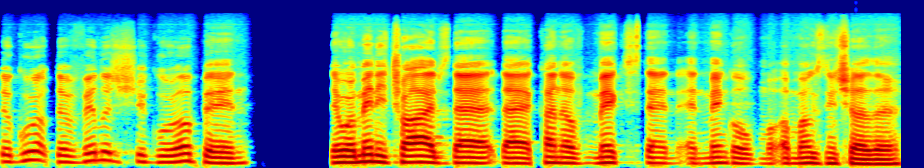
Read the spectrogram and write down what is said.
the grew up the village she grew up in. There were many tribes that that kind of mixed and and mingled m- amongst each other.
